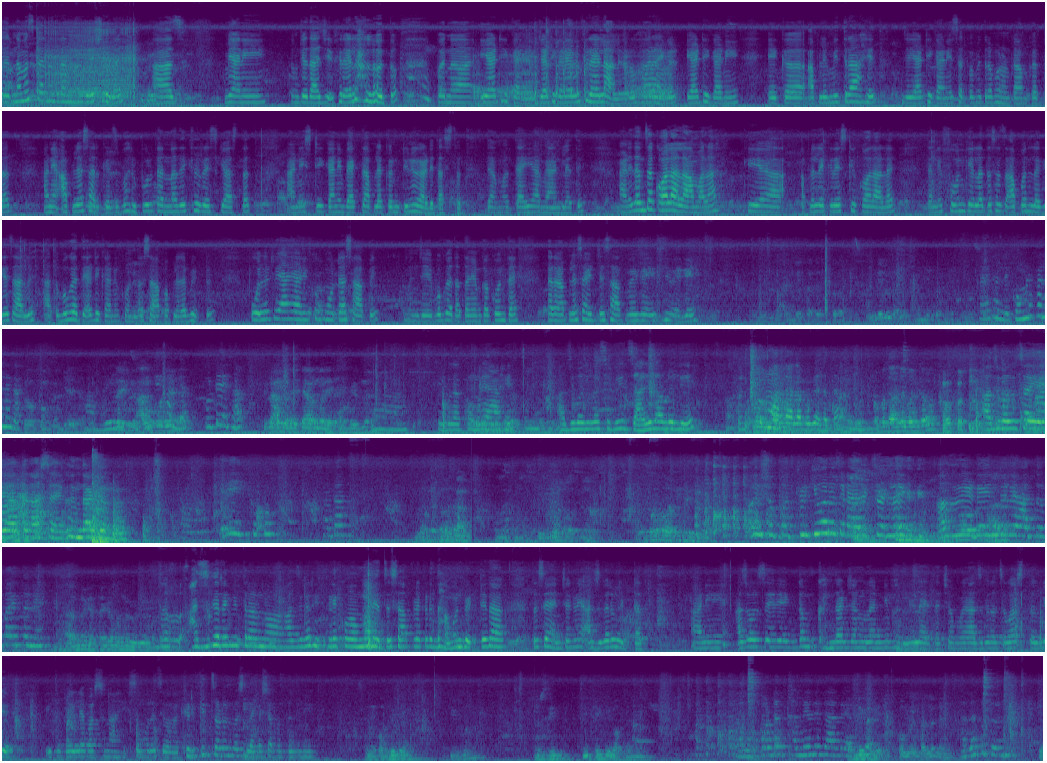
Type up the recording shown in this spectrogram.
तर नमस्कार मित्रांनो जय शिवराय. आज मी आणि तुमचे दाजी फिरायला आलो होतो. पण या ठिकाणी ज्या ठिकाणी आम्ही फिरायला आलो आहे रोहा रायगड या ठिकाणी एक आपले मित्र आहेत जे या ठिकाणी सर्पमित्र म्हणून काम करतात. आणि आपल्यासारखेच भरपूर त्यांना देखील रेस्क्यू असतात. आणि स्टिक आणि बॅग तर आपल्या कंटिन्यू गाडीत असतात. त्यामुळे त्याही आम्ही आणले ते आणि त्यांचा कॉल आला आम्हाला की आपल्याला एक रेस्क्यू कॉल आला आहे त्यांनी फोन केला तसंच आपण लगेच आलो आता बघूया या ठिकाणी कोणता साप आपल्याला भेटतो पोल्ट्री आहे आणि खूप मोठा साप आहे. म्हणजे बघूयात आता नेमका कोणता आहे. कारण आपल्या साईडचे साप वेगळे इथले वेगळे. काय खाल्ले कोंबड्या खाल्ले का? किती कुठे आहे साप हे बघा कोंबड्या आहेत. आजूबाजूला सगळी जाळी लावलेली आहे. पण आता आला बघूयात आता. हो आजूबाजूचा एरिया तर असं आहे घनदाट जंगल. शपथ खिडकीवरच डायरेक्ट चढलाय. अरे डेंजर आहे हात तर नाही. तर आजगर आहे मित्रांनो आजगर इकडे कॉमन आहे जसं आपल्याकडे धामण भेटते ना तसे यांच्याकडे आजगर भेटतात. आणि आजूबाजूचा एरिया एकदम घनदाट जंगलांनी भरलेला आहे त्याच्यामुळे आजगराचं वास्तव्य इथं पहिल्यापासून आहे. समोरच आहे बघा खिडकीत चढून बसलाय कशा पद्धतीने. पोटात खाल्लेले जागा आहे. कोंबडी खाल्लं. नाही आला कुठून? तो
